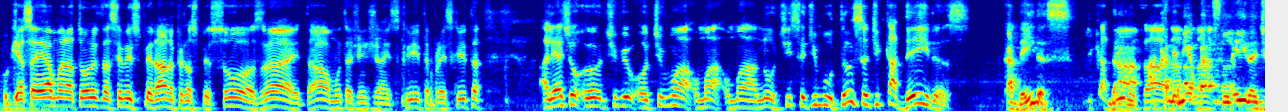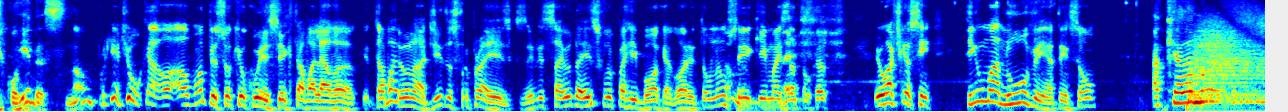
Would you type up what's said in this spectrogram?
Porque essa é a maratona que está sendo esperada pelas pessoas, né? E tal, muita gente já inscrita, pré-inscrita. Aliás, eu, eu, tive, eu tive uma, uma, uma notícia de mudança de cadeiras. Cadeiras? De cadeiras. Da Academia Brasileira de Corridas? Não? Porque tinha uma pessoa que eu conhecia que trabalhava, que trabalhou na Adidas foi para a ASICS. Ele saiu da ASICS e foi para a Reebok agora, então não, não sei quem mais está tocando. Eu acho que assim, tem uma nuvem, atenção. Aquela nuvem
